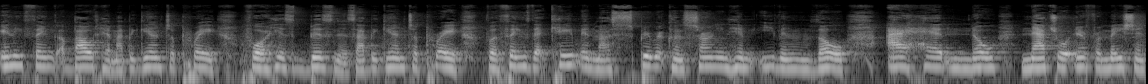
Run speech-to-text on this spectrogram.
anything about him. I began to pray for his business. I began to pray for things that came in my spirit concerning him, even though I had no natural information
